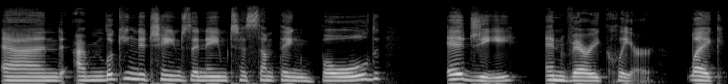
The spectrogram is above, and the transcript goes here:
and I'm looking to change the name to something bold, edgy, and very clear. Like,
